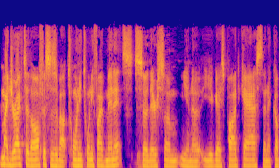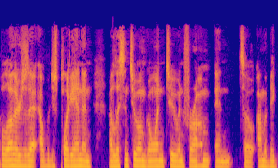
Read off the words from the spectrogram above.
My drive to the office is about 20, 25 minutes. So there's some, you know, you guys podcast and a couple others that I will just plug in and I listen to them going to and from. And so I'm a big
